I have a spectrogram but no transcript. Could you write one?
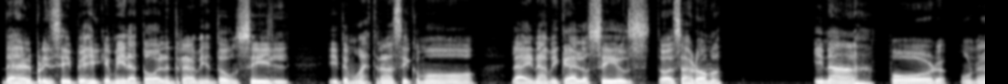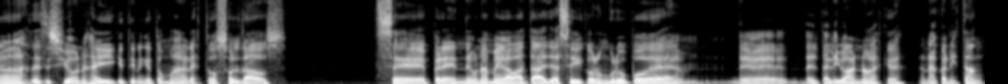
desde el principio es y que mira todo el entrenamiento de un SEAL y te muestran así como la dinámica de los SEALs, todas esas bromas. Y nada, por unas decisiones ahí que tienen que tomar estos soldados, se prende una mega batalla así con un grupo de, del talibán, ¿no? Es que en Afganistán.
